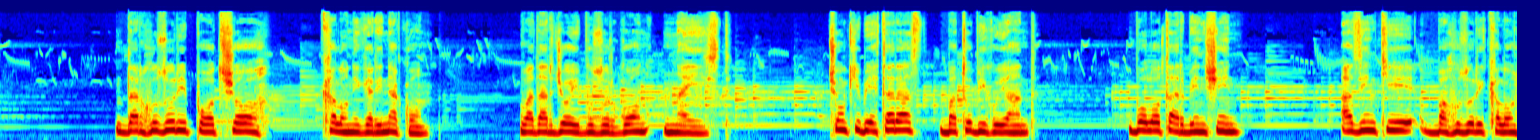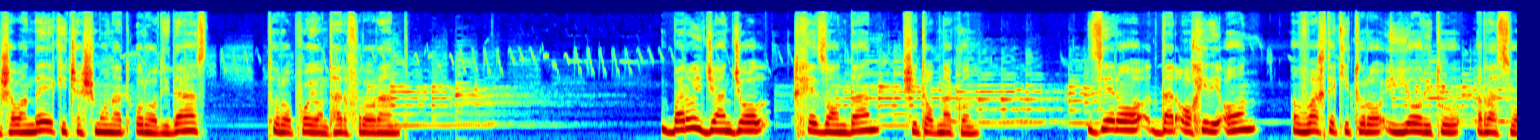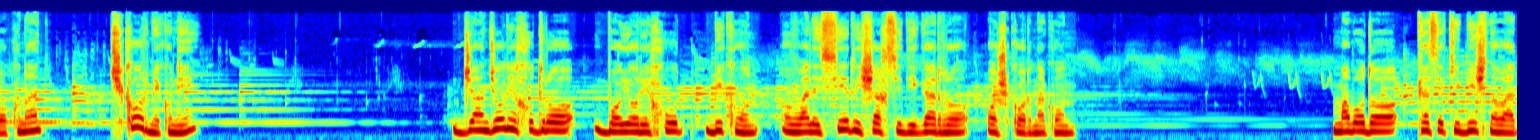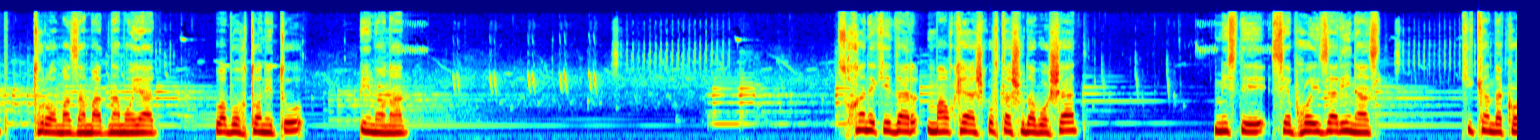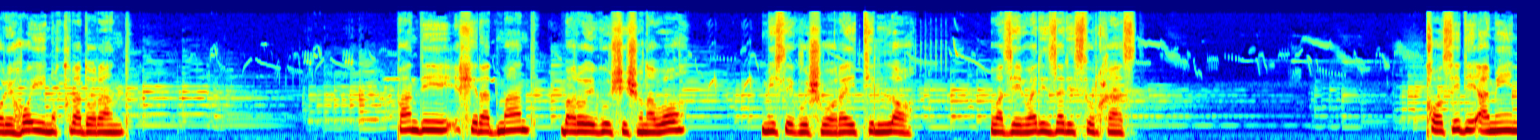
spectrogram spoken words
Дар ҳузури подшоҳ калонигарӣ накун ва дар ҷои бузургон наист. Чунки беҳтар аст ба ту бигӯянд. Болотар биншин. Аз ин ки ба ҳузури калоншавандае ки чашмонат ӯро дидааст туро поёнтар фуроранд. Барои ҷанҷол хезондан шитоб накун. Зеро дар охири он вақте ки туро ёри ту расво кунад чӣ кор мекунӣ ҷанҷоли худро бо ёри худ бикун вале сирри шахси дигарро ошкор накун. Мабодо касе ки бишнавад туро мазаммат намояд ва буҳтони ту бимонад. Сухане ки дар мавқеаш гуфта шуда бошад мисли себҳои зарин аст ки кандакориҳои нуқра доранд панди хиратманд барои гӯши шунаво мисли гӯшвораи тилло ва зевари зари сурх аст. Қосиди амин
